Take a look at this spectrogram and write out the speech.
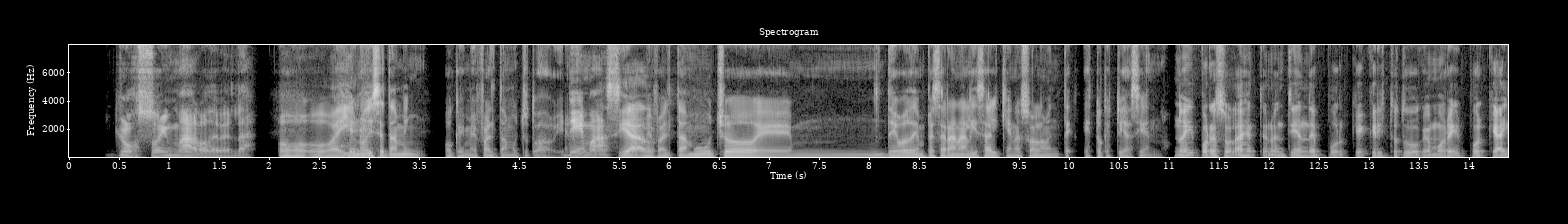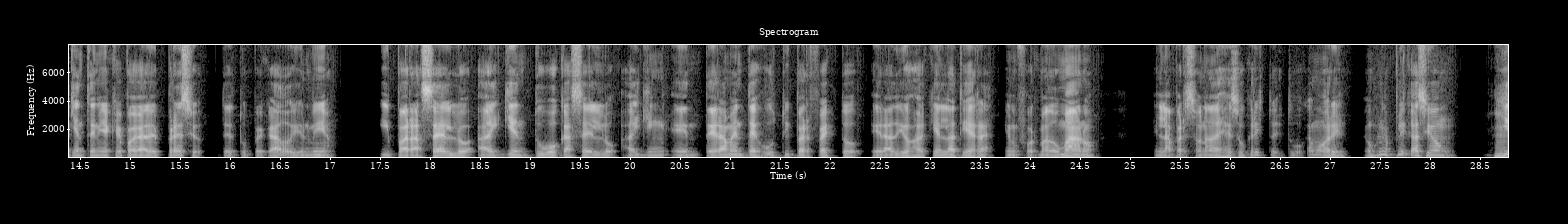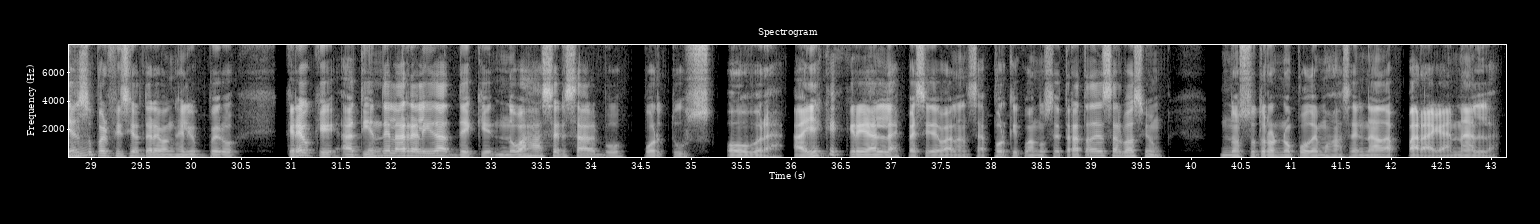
yo soy malo de verdad. O, o ahí uno dice también, ok, me falta mucho todavía. Demasiado. Me falta mucho, eh, mm, debo de empezar a analizar que no es solamente esto que estoy haciendo. No, y por eso la gente no entiende por qué Cristo tuvo que morir, porque alguien tenía que pagar el precio de tu pecado y el mío. Y para hacerlo, alguien tuvo que hacerlo, alguien enteramente justo y perfecto, era Dios aquí en la tierra, en forma de humano, en la persona de Jesucristo, y tuvo que morir. Es una explicación bien superficial del Evangelio, pero creo que atiende la realidad de que no vas a ser salvo por tus obras. Ahí es que crea la especie de balanza, porque cuando se trata de salvación, nosotros no podemos hacer nada para ganarla.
